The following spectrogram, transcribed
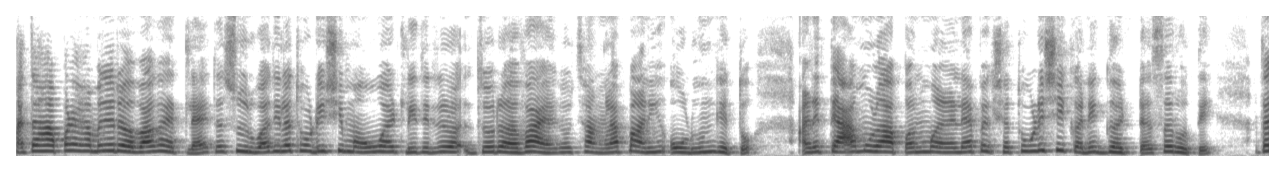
आता आपण ह्यामध्ये रवा घातला आहे तर सुरुवातीला थोडीशी मऊ वाटली तरी जो रवा आहे तो चांगला पाणी ओढून घेतो आणि त्यामुळं आपण मळल्यापेक्षा थोडीशी कणिक घट्टसर होते. आता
